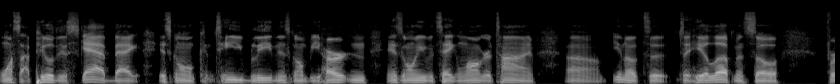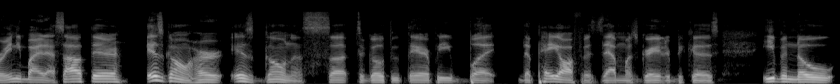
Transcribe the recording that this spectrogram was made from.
once I peel this scab back, it's gonna continue bleeding, it's gonna be hurting, and it's gonna even take longer time, um, you know, to to heal up. And so, for anybody that's out there, it's gonna hurt, it's gonna suck to go through therapy, but the payoff is that much greater because even though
